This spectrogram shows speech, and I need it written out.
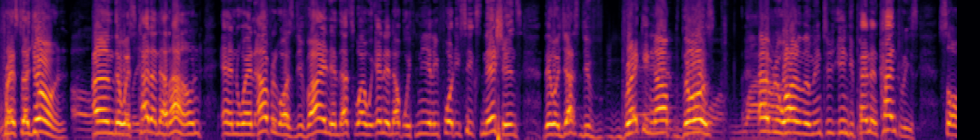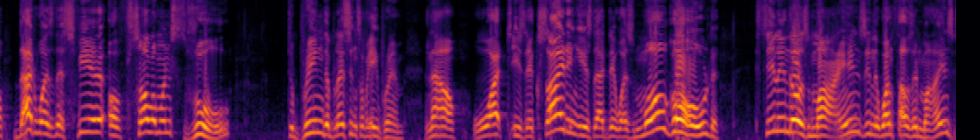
Prester John, Oh, and they were scattered around. And when Africa was divided, that's why we ended up with nearly 46 nations. They were just div- breaking up those. Wow. every one of them into independent countries. So that was the sphere of Solomon's rule to bring the blessings of Abraham. Now, what is exciting is that there was more gold still in those mines, in the 1,000 mines,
